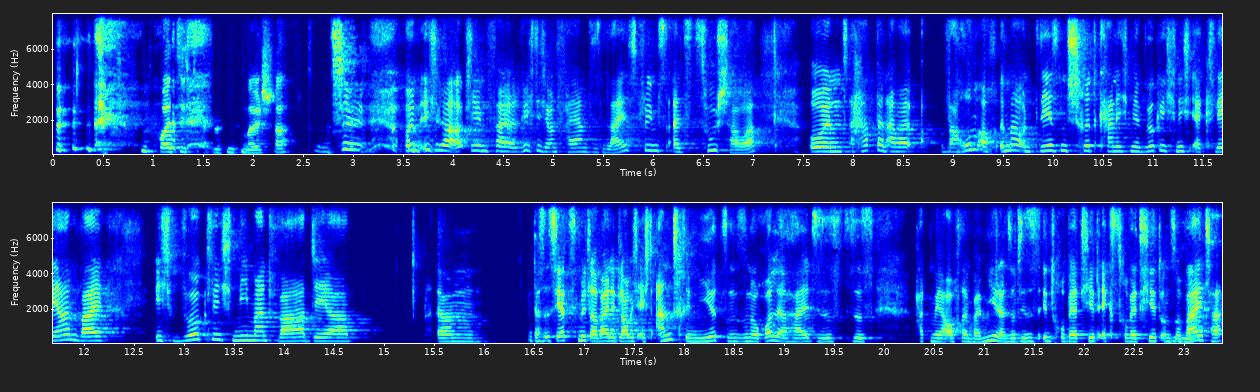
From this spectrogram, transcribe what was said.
bist. Freut sich, dass du es mal schafft. Schön. Und ich war auf jeden Fall richtig on fire mit diesen Livestreams als Zuschauer und habe dann aber, warum auch immer, und diesen Schritt kann ich mir wirklich nicht erklären, weil ich wirklich niemand war, der, ähm, das ist jetzt mittlerweile, glaube ich, echt antrainiert, so, so eine Rolle halt, dieses, dieses, hatten wir ja auch dann bei mir, also dieses introvertiert, extrovertiert und so mhm. weiter.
